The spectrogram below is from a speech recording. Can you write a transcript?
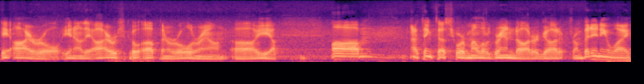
The eye roll. You know, the eyes go up and roll around. Uh, yeah. Um, I think that's where my little granddaughter got it from. But anyway,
